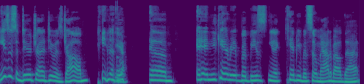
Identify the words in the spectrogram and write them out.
he's just a dude trying to do his job, you know. Yeah. Um and you can't re- but be you know, can't be but so mad about that.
